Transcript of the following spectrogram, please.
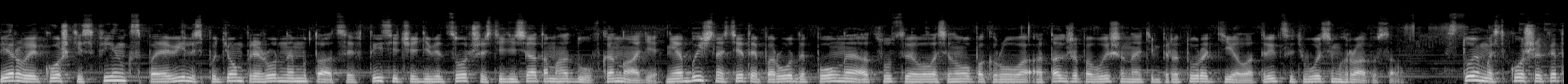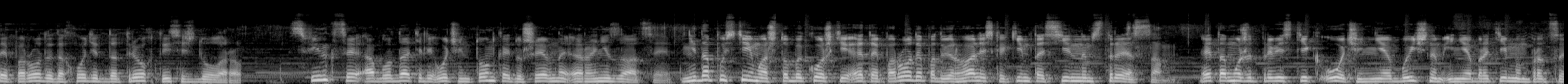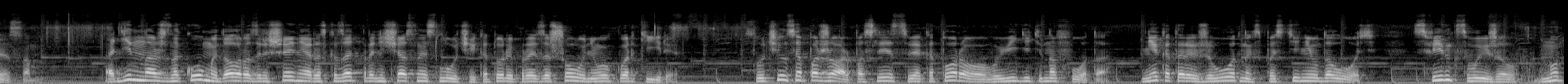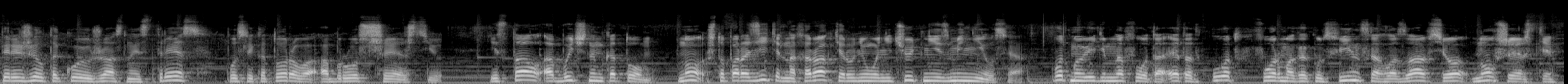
Первые кошки сфинкс появились путем природной мутации в 1960 году в Канаде. Необычность этой породы – полное отсутствие волосяного покрова, а также повышенная температура тела – 38 градусов. Стоимость кошек этой породы доходит до 3000 долларов. Сфинксы – обладатели очень тонкой душевной организации. Недопустимо, чтобы кошки этой породы подвергались каким-то сильным стрессам. Это может привести к очень необычным и необратимым процессам. Один наш знакомый дал разрешение рассказать про несчастный случай, который произошел у него в квартире. Случился пожар, последствия которого вы видите на фото. Некоторых животных спасти не удалось. Сфинкс выжил, но пережил такой ужасный стресс, после которого оброс шерстью и стал обычным котом. Но, что поразительно, характер у него ничуть не изменился. Вот мы видим на фото этот кот, форма как у сфинкса, глаза, все, но в шерсти.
